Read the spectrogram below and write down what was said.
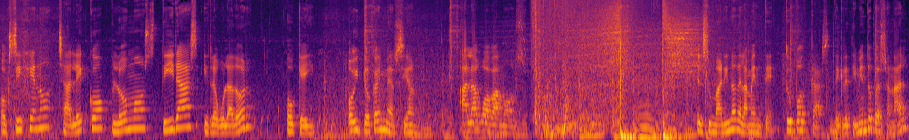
Oxígeno, chaleco, plomos, tiras y regulador. Ok, hoy toca inmersión. Al agua vamos. El submarino de la mente, tu podcast de crecimiento personal,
